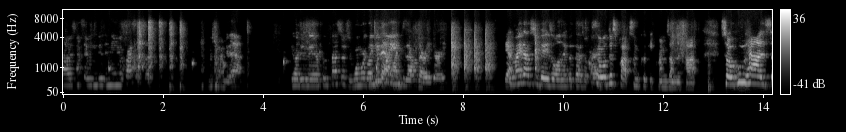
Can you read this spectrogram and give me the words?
I was gonna say we can do the manual process. We should wanna do that. You wanna do the Manual Food Processor or one more We'll thing? do that one because that one's already dirty. Yeah. It might have some basil in it, but that's okay. So we'll just pop some cookie crumbs on the top. So who has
